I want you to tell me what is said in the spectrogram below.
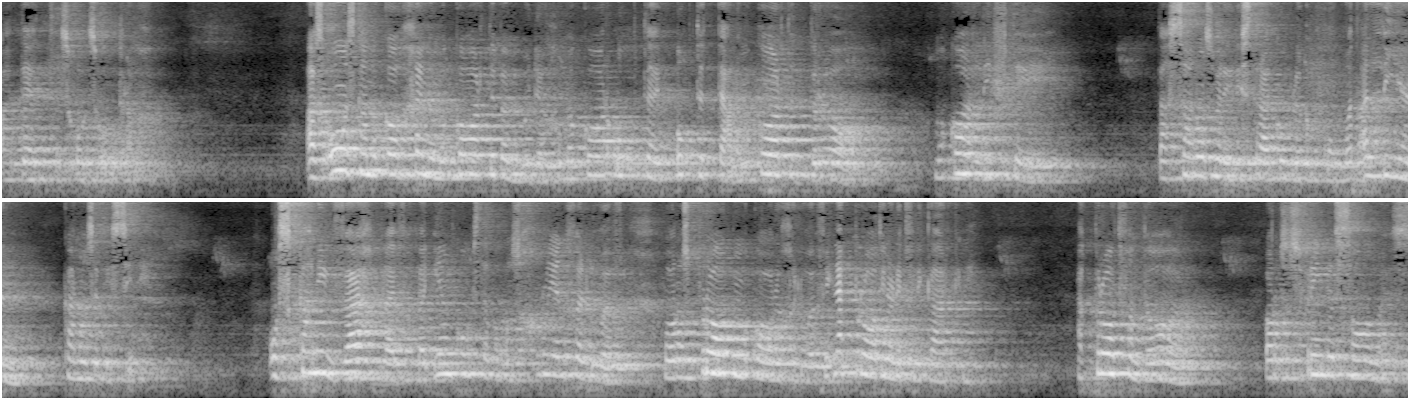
Want dit is God se opdrag. As ons kan mekaar gaan om mekaar te bemoedig, om mekaar op te op te tel, om mekaar te dra, mekaar lief te hê, dan sal ons oor hierdie struikelblokke kom, want alleen kan ons dit nie sien nie. Ons kan nie wegbly van byeenkomste waar ons groei in geloof, waar ons praat met mekaar oor geloof nie. En ek praat nie nou net van die kerk nie. Ek praat van daar waar ons as vriende saam is.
